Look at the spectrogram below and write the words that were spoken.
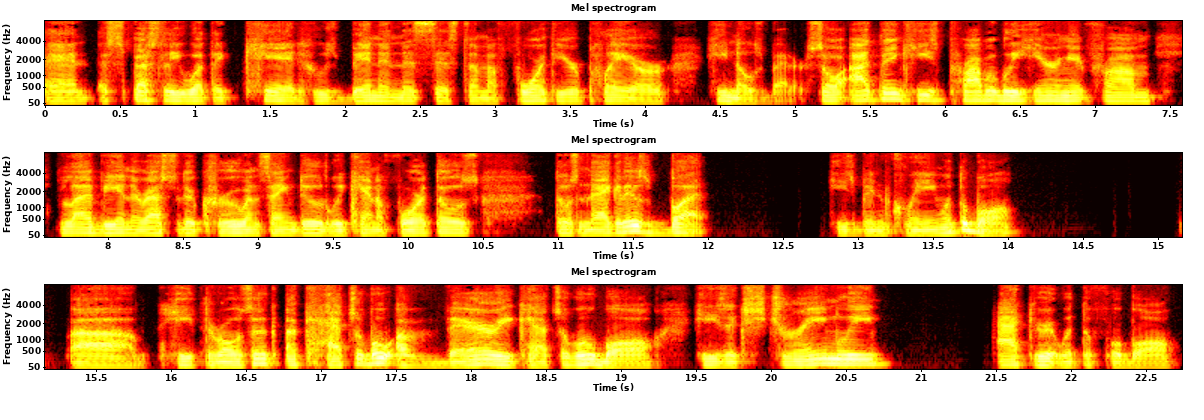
And especially with a kid who's been in this system, a fourth year player, he knows better. So I think he's probably hearing it from Lebby and the rest of the crew and saying, dude, we can't afford those those negatives, but he's been clean with the ball. Uh, he throws a, a catchable, a very catchable ball. He's extremely accurate with the football.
